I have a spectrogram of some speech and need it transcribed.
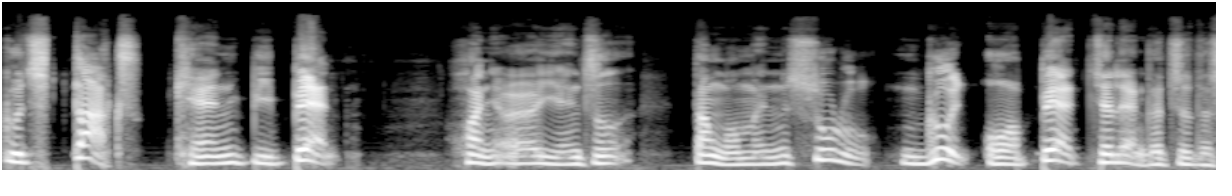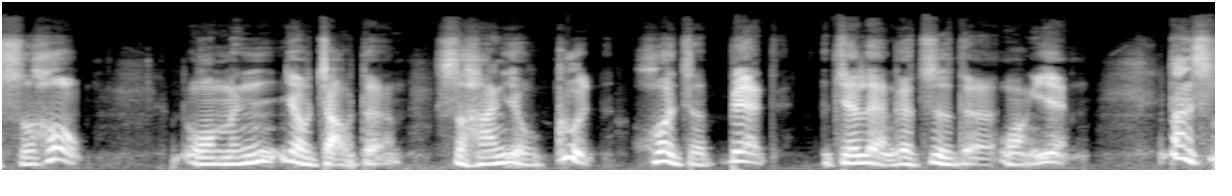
good stocks can be bad。换而言之，当我们输入 “good” or “bad” 这两个字的时候，我们要找的是含有 “good” 或者 “bad” 这两个字的网页。但是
